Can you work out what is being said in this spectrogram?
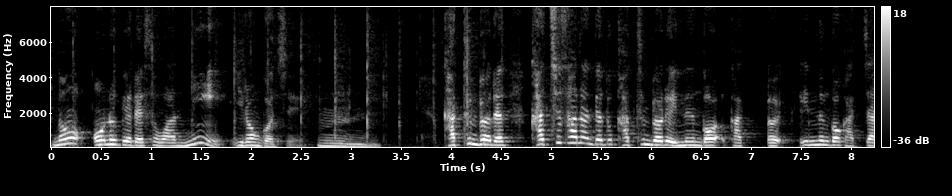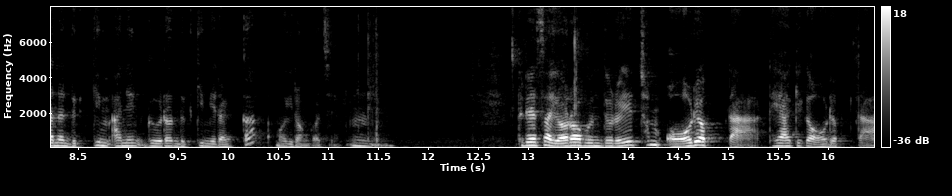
너 어느 별에서 왔니? 이런 거지. 음. 같은 별에 같이 사는데도 같은 별에 있는 거 같, 어, 있는 거 같지 않은 느낌 아닌 그런 느낌이랄까? 뭐 이런 거지. 음. 그래서 여러분들이 참 어렵다. 대하기가 어렵다.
